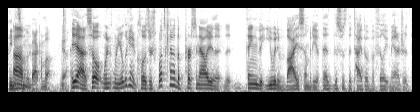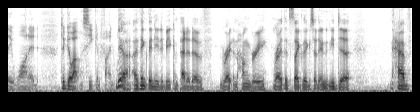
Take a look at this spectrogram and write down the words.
he needs um, someone to back him up. Yeah. yeah. So when, when you're looking at closers, what's kind of the personality, that, the thing that you would advise somebody if th- this was the type of affiliate manager that they wanted to go out and seek and find? One? Yeah, I think they need to be competitive, right, and hungry, right. It's like like you said, they need to have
